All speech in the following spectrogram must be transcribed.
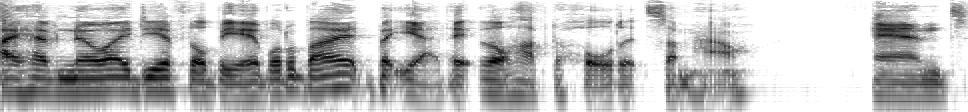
I have no idea if they'll be able to buy it, but yeah, they, will have to hold it somehow. And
